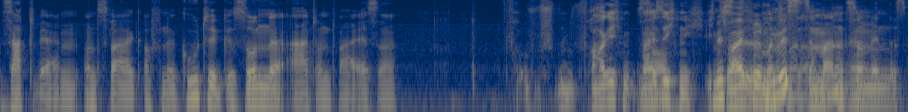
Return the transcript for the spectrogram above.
satt werden. Und zwar auf eine gute, gesunde Art und Weise. Frage ich, weiß So. ich nicht. Ich müsste, zweifle manchmal Müsste daran, man ne? Ja. zumindest.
